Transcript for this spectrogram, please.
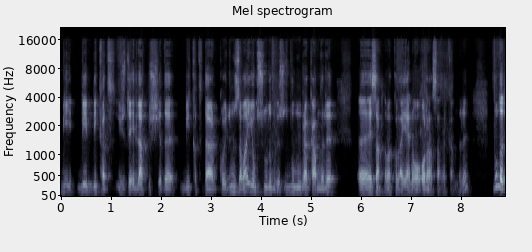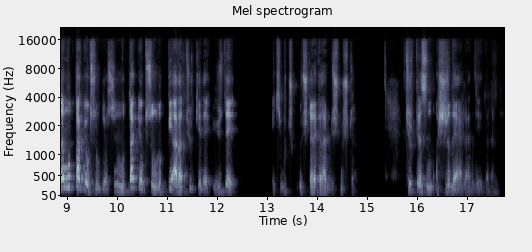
bir bir bir kat %50-60 ya da bir katı daha koyduğunuz zaman yoksulluğu buluyorsunuz. Bunun rakamları, eee, hesaplamak kolay yani o oransal rakamları. Buna da mutlak yoksulluk diyoruz. Mutlak yoksulluk bir ara Türkiye'de %2,5-3'lere kadar düşmüştü. Türk lirasının aşırı değerlendiği dönemde.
